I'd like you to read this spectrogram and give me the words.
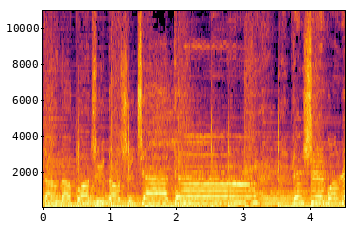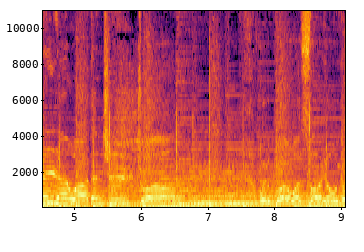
当那过去都是假的，任时光荏苒我的执着，挥霍我所有勇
